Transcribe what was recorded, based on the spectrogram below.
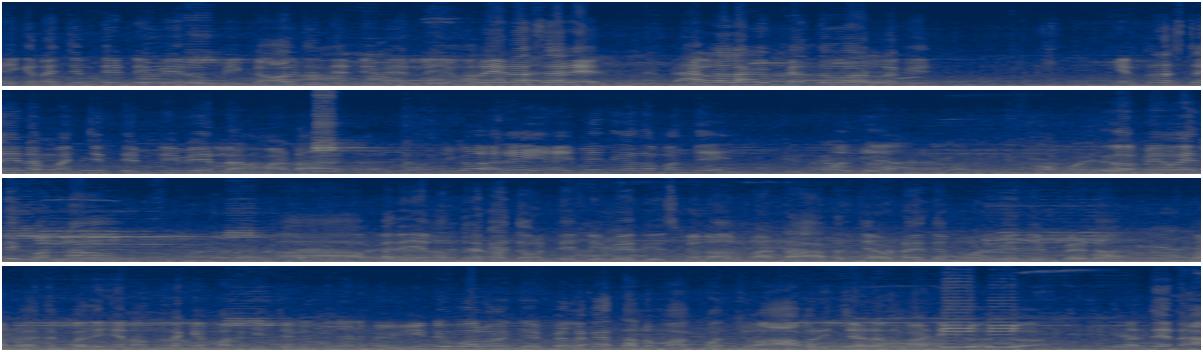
మీకు నచ్చిన తిండి పేరు మీకు కావాల్సిన తిండి పేర్లు ఎవరైనా సరే పిల్లలకి పెద్దవాళ్ళకి ఇంట్రెస్ట్ అయిన మంచి తిండి పేర్లు అనమాట ఇగో అరే అయిపోయింది కదా మంది? ఇదిగో మేమైతే కొన్నాం. పదిహేను వందలకైతే ఒక తిండి పేరు తీసుకున్నాం అనమాట అతను అయితే మూడు వేలు చెప్పాడు. మనం అయితే పదిహేను వందలకే మనకి ఇచ్చాడు. ఎందుకంటే మేము యూట్యూబ్ వాళ్ళం అని చెప్పాక తను మాకు కొంచెం ఆఫర్ ఇచ్చాడు అనమాట అంతేనా?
